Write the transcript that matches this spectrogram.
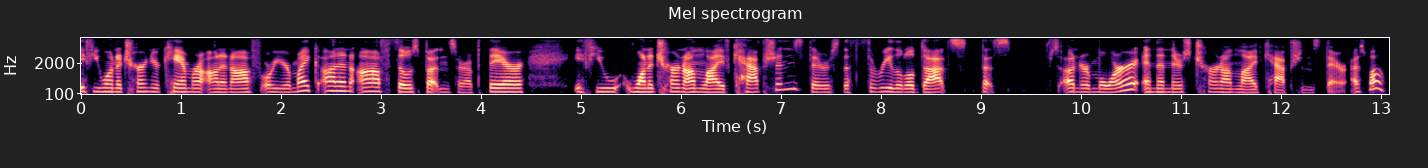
If you want to turn your camera on and off or your mic on and off, those buttons are up there. If you want to turn on live captions, there's the three little dots that's under more, and then there's turn on live captions there as well.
